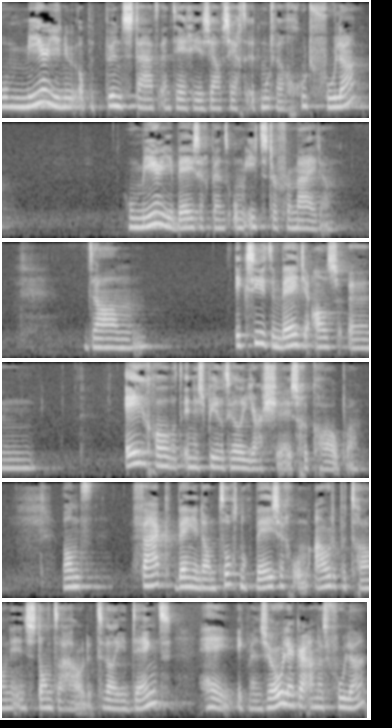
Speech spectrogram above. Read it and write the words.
hoe meer je nu op het punt staat en tegen jezelf zegt: het moet wel goed voelen, hoe meer je bezig bent om iets te vermijden. Dan, ik zie het een beetje als een ego wat in een spiritueel jasje is gekropen. Want vaak ben je dan toch nog bezig om oude patronen in stand te houden. Terwijl je denkt: hé, hey, ik ben zo lekker aan het voelen.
